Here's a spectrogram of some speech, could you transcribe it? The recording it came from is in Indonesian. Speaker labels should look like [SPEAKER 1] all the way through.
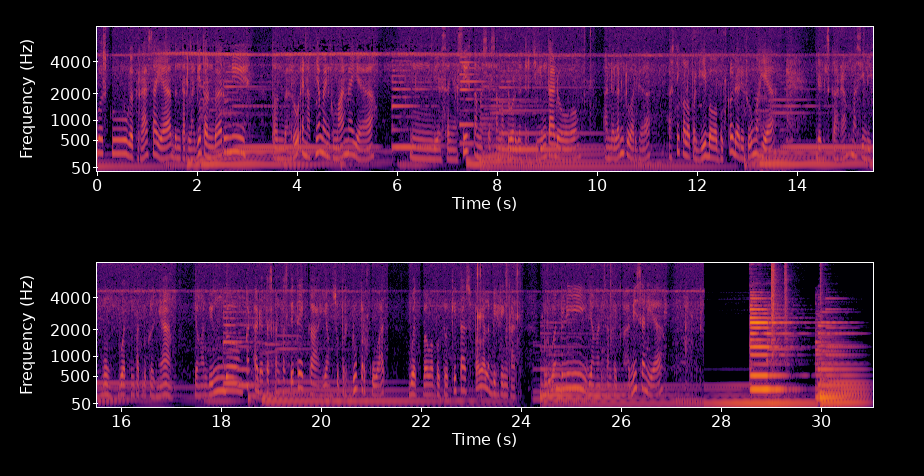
[SPEAKER 1] bosku gak kerasa ya, bentar lagi tahun baru nih. Tahun baru enaknya main ke mana ya? Hmm, biasanya sih tamasya sama keluarga tercinta dong. Andalan keluarga pasti kalau pergi bawa bekal dari rumah ya. Dan sekarang masih bingung buat tempat bekalnya. Jangan bingung dong, kan ada tas kanvas BTK yang super duper kuat buat bawa bekal kita supaya lebih ringkas. Buruan beli, jangan sampai kehabisan ya.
